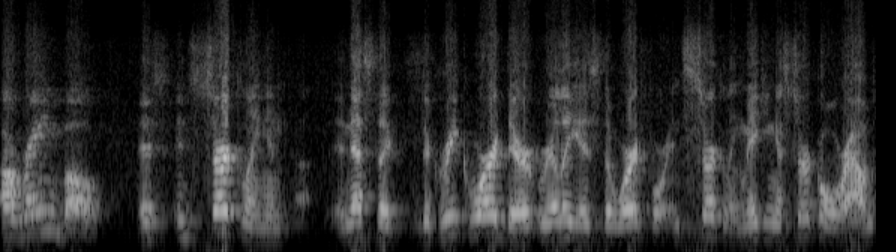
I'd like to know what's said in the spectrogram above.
a rainbow. It's encircling, and, and that's the, the Greek word there really is the word for encircling, making a circle around.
